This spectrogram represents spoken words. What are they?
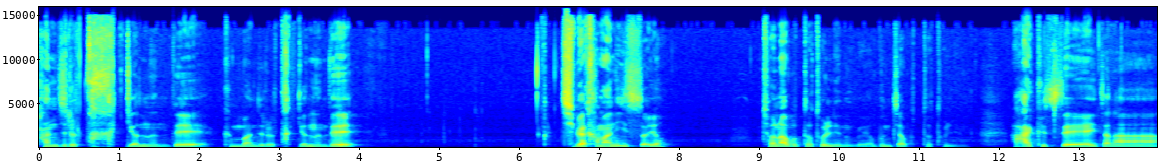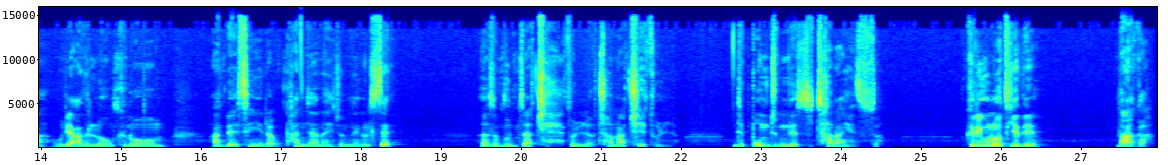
반지를 탁 꼈는데, 금반지를 탁 꼈는데, 집에 가만히 있어요? 전화부터 돌리는 거예요. 문자부터 돌리는 거예요. 아, 글쎄, 있잖아. 우리 아들놈, 그놈. 아, 내 생일이라고 반지 하나 해줬네, 글쎄? 그래서 문자 죄 돌려, 전화 죄 돌려. 이제 뽐 좀 냈어, 자랑했어. 그리고는 어떻게 돼요? 나가.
